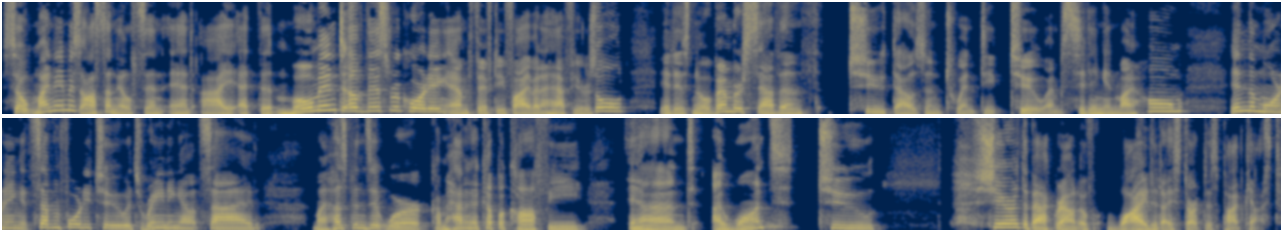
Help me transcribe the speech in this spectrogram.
So, my name is Asa Nilsson, and I, at the moment of this recording, am 55 and a half years old. It is November 7th, 2022. I'm sitting in my home in the morning at 7:42. It's raining outside. My husband's at work. I'm having a cup of coffee, and I want to share the background of why did I start this podcast.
